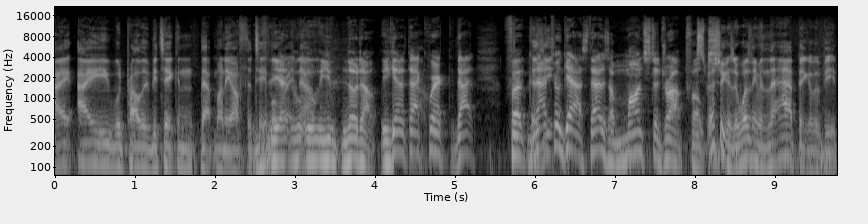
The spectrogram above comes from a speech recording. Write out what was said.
I, I would probably be taking that money off the table Yeah, right now. you, no doubt. You get it that quick. That For 'Cause he- natural gas, that is a monster drop, folks. Especially because it wasn't even that big of a beat.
